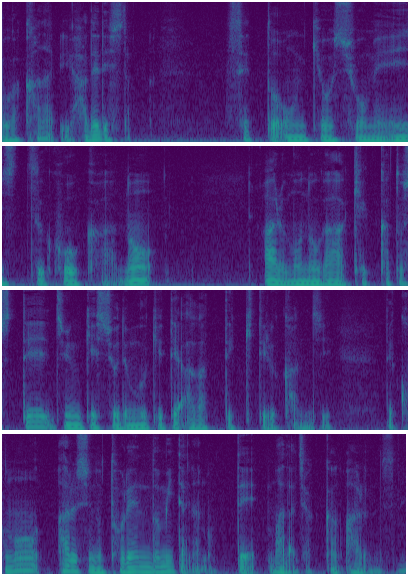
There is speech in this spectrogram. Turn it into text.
勝がかなり派手でした。セット音響照明演出効果のあるものが結果として準決勝で向けて上がってきてる感じ。でこのある種のトレンドみたいなのってまだ若干あるんですね。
